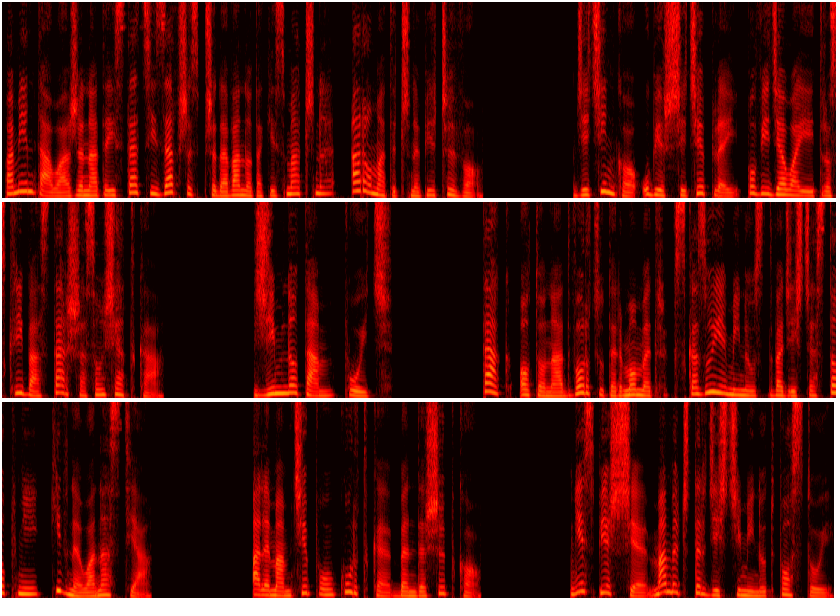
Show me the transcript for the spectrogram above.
Pamiętała, że na tej stacji zawsze sprzedawano takie smaczne, aromatyczne pieczywo. Dziecinko, ubierz się cieplej, powiedziała jej troskliwa starsza sąsiadka. Zimno tam, pójdź. Tak, oto na dworcu termometr wskazuje minus 20 stopni, kiwnęła Nastia. Ale mam ciepłą kurtkę, będę szybko. Nie spiesz się, mamy 40 minut postój.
